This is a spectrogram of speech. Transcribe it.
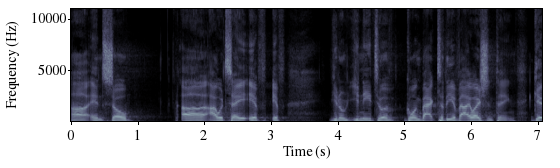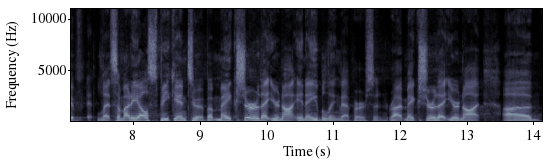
Uh, and so uh, I would say if, if, you know, you need to have, going back to the evaluation thing, give, let somebody else speak into it, but make sure that you're not enabling that person, right? Make sure that you're not, um,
